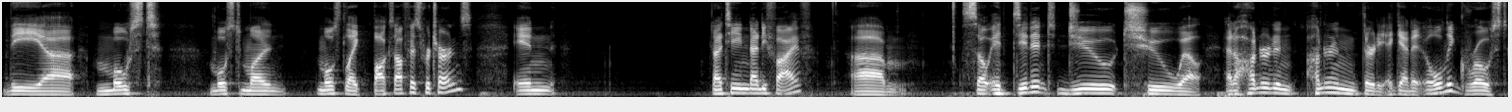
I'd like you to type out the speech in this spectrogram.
the uh, most most mon- most like box office returns in 1995. Um, so it didn't do too well at 100 and, 130. Again, it only grossed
